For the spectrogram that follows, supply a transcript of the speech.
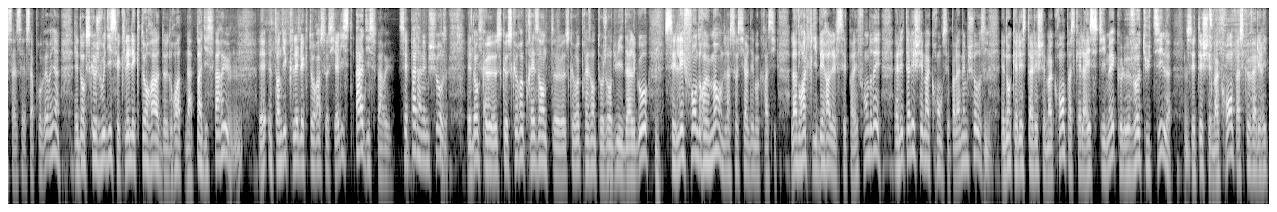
ça, ça, ça, prouve rien. Et donc, ce que je vous dis, c'est que l'électorat de droite n'a pas disparu, Mmh. et, tandis que l'électorat socialiste a disparu. C'est pas la même chose. Et donc, euh, ce que ce que représente euh, ce que représente aujourd'hui Hidalgo, Mmh. c'est l'effondrement de la social-démocratie. La droite libérale, elle s'est pas effondrée. Elle est allée chez Macron. C'est pas la même chose. Mmh. Et donc, elle est allée chez Macron parce qu'elle a estimé que le vote utile, c'était chez Macron parce que Valérie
